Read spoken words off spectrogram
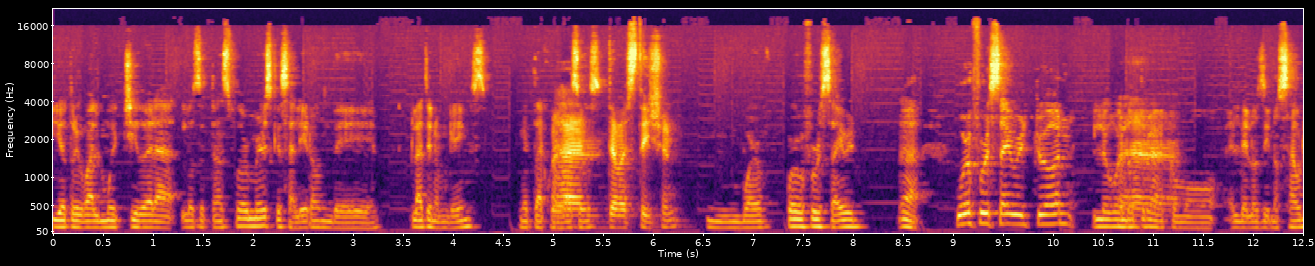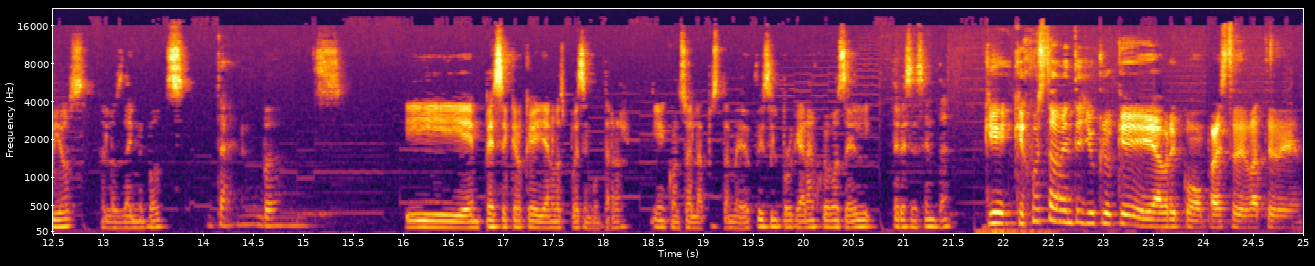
Y otro igual muy chido era los de Transformers que salieron de Platinum Games. Neta Ah. Devastation. Mm, War, War for Cyber. Ah, War for Cybertron. y Luego el otro Ah. era como el de los dinosaurios, de los Dinobots. Dinobots. Y en PC creo que ya no los puedes encontrar. Y en consola pues está medio difícil porque eran juegos del 360. Que, que justamente yo creo que abre como para este debate de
